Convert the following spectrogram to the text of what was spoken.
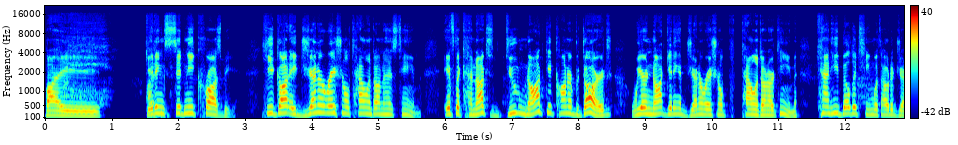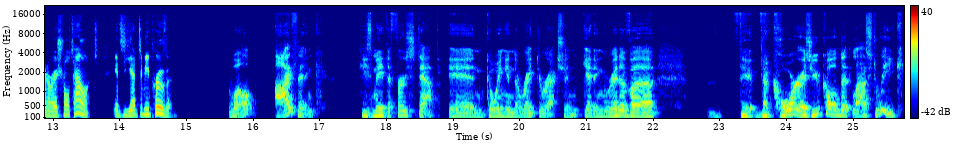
by getting I- Sidney Crosby. He got a generational talent on his team. If the Canucks do not get Connor Bedard, we are not getting a generational talent on our team. Can he build a team without a generational talent? It's yet to be proven. Well, I think he's made the first step in going in the right direction, getting rid of uh, the the core, as you called it last week.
